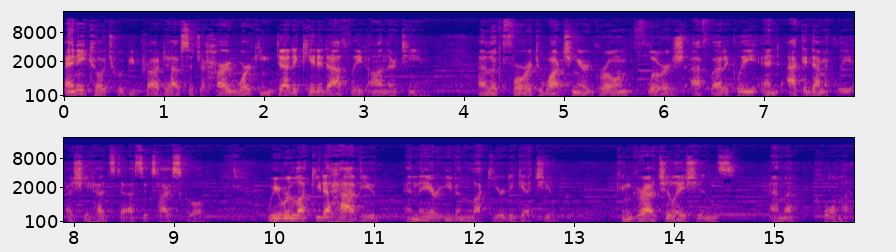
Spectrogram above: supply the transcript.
Any coach would be proud to have such a hard-working, dedicated athlete on their team. I look forward to watching her grow and flourish athletically and academically as she heads to Essex High School. We were lucky to have you, and they are even luckier to get you. Congratulations, Emma Colnut.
